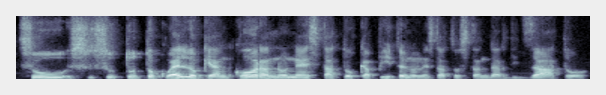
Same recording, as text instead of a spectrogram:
su, su, su, tutto quello che ancora non è stato capito e non è stato standardizzato.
